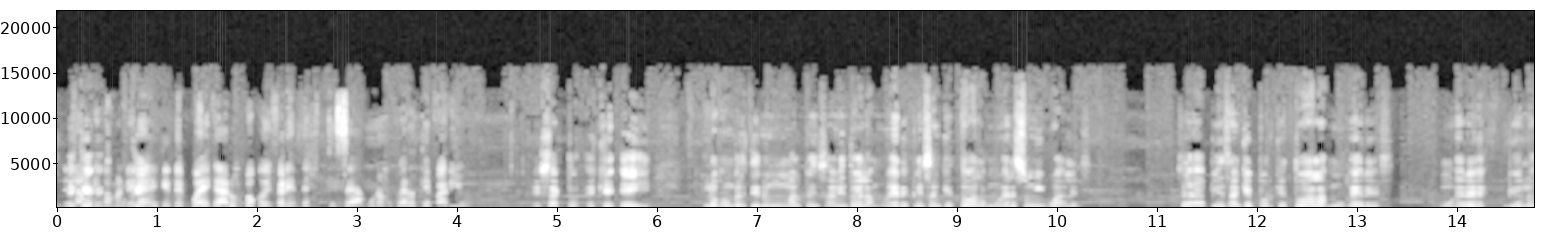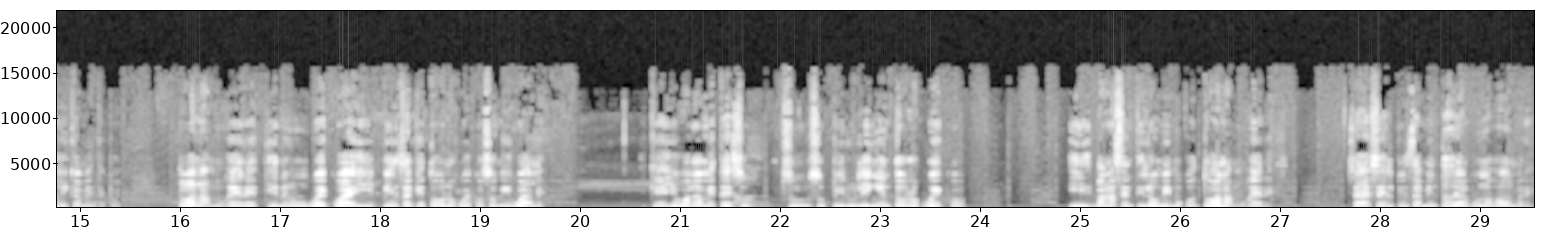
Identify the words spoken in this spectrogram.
de Es la que, única manera de que te puede quedar un poco diferente es que seas una mujer que parió. Exacto. Es que, hey, los hombres tienen un mal pensamiento de las mujeres. Piensan que todas las mujeres son iguales. O sea, piensan que porque todas las mujeres, mujeres biológicamente, pues, todas las mujeres tienen un hueco ahí, piensan que todos los huecos son iguales. Y que ellos van a meter su, su, su pirulín en todos los huecos y van a sentir lo mismo con todas las mujeres. O sea, ese es el pensamiento de algunos hombres.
